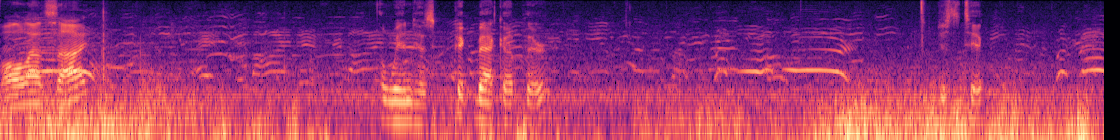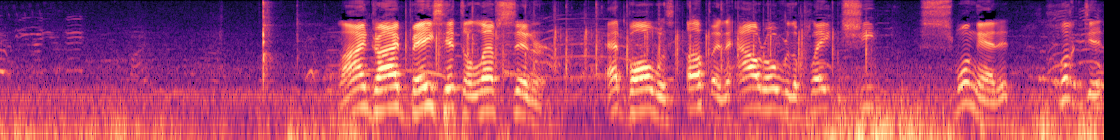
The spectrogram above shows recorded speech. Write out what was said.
Ball outside. The wind has picked back up there. Just a tick. Line drive, base hit to left center. That ball was up and out over the plate, and she swung at it, hooked it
